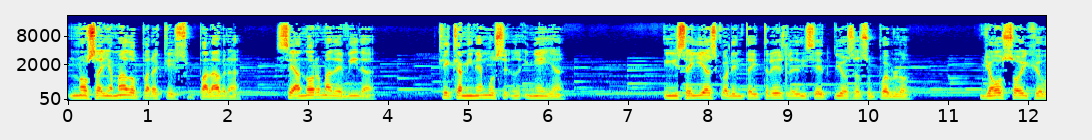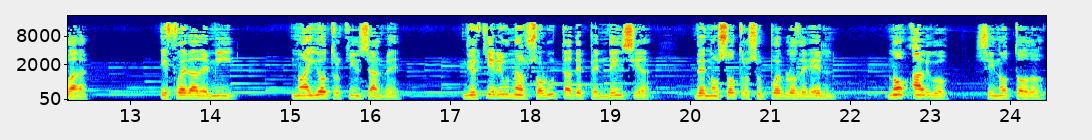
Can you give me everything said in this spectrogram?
nos ha llamado para que su palabra sea norma de vida, que caminemos en ella. En Isaías 43 le dice Dios a su pueblo, yo soy Jehová, y fuera de mí no hay otro quien salve. Dios quiere una absoluta dependencia de nosotros, su pueblo, de Él. No algo, sino todo.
